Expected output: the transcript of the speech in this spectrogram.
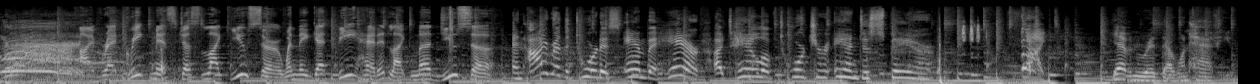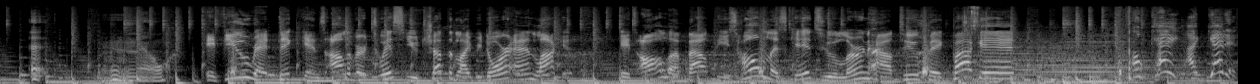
I've read Greek myths just like you, sir, when they get beheaded like Medusa. And I read The Tortoise and the Hare, a tale of torture and despair. Fight! You haven't read that one, have you? Uh, no. If you read Dickens' Oliver Twist, you'd shut the library door and lock it. It's all about these homeless kids who learn how to pickpocket. Okay, I get it.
